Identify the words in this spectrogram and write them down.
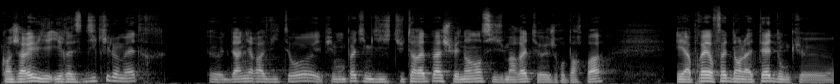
quand j'arrive, il reste 10 km, le dernier ravito, et puis mon pote, il me dit Tu t'arrêtes pas Je fais Non, non, si je m'arrête, euh, je repars pas. Et après, en fait, dans la tête, donc euh,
